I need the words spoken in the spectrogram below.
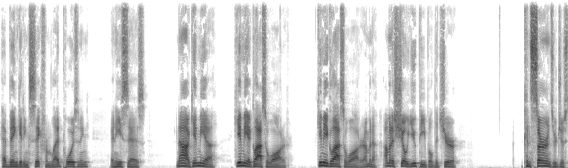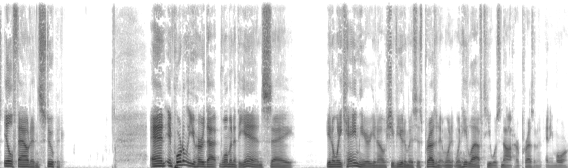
have been getting sick from lead poisoning, and he says, "Nah, give me a give me a glass of water. Give me a glass of water. I'm gonna I'm gonna show you people that your concerns are just ill-founded and stupid." And importantly, you heard that woman at the end say, you know, when he came here, you know, she viewed him as his president. When when he left, he was not her president anymore.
